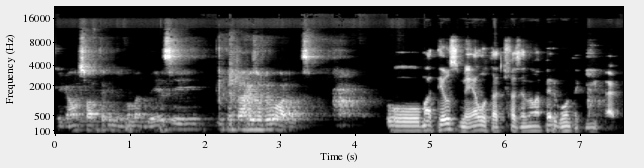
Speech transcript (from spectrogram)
Pegar um software em holandês e, e tentar resolver o órgãos. O Matheus Melo está te fazendo uma pergunta aqui, Ricardo.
